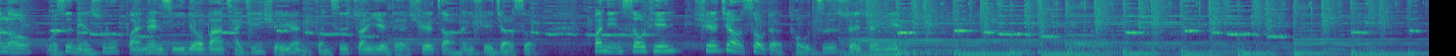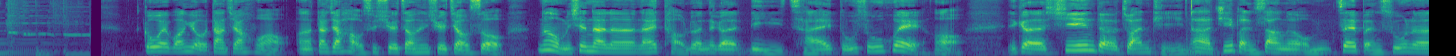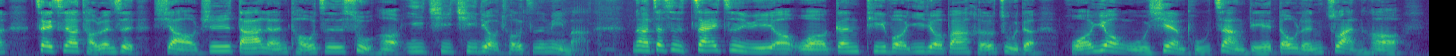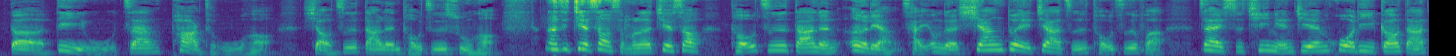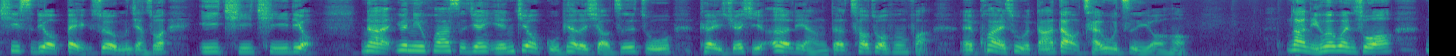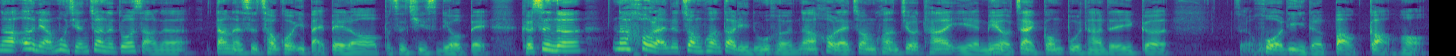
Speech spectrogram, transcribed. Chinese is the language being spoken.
Hello，我是脸书 Finance 一六八财经学院粉丝专业的薛兆亨薛教授，欢迎收听薛教授的投资碎碎念。各位网友，大家好，呃，大家好，我是薛兆亨薛教授。那我们现在呢，来讨论那个理财读书会，哦。一个新的专题，那基本上呢，我们这本书呢，这次要讨论是小资达人投资术，哈，一七七六投资密码。那这是摘自于哦，我跟 Tivo 一六八合著的《活用五线谱，涨跌都能赚》哈的第五章 Part 五哈，小资达人投资术哈。那是介绍什么呢？介绍。投资达人二两采用的相对价值投资法，在十七年间获利高达七十六倍，所以我们讲说一七七六。那愿意花时间研究股票的小资族，可以学习二两的操作方法，呃，快速达到财务自由哈。那你会问说，那二两目前赚了多少呢？当然是超过一百倍喽，不是七十六倍。可是呢？那后来的状况到底如何？那后来状况就他也没有再公布他的一个这个获利的报告哈。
